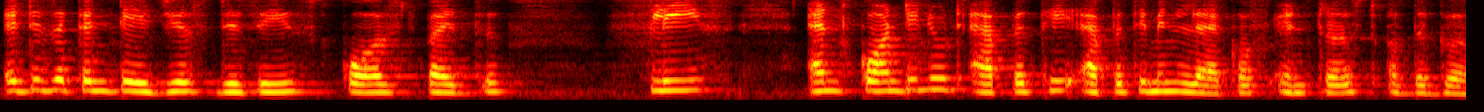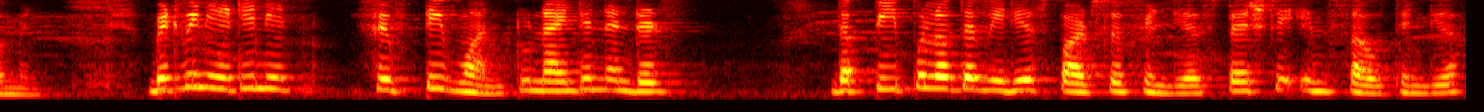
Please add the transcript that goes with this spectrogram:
it is a contagious disease caused by the fleas and continued apathy. Apathy means lack of interest of the government. Between 1851 to 1900, the people of the various parts of India, especially in South India,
